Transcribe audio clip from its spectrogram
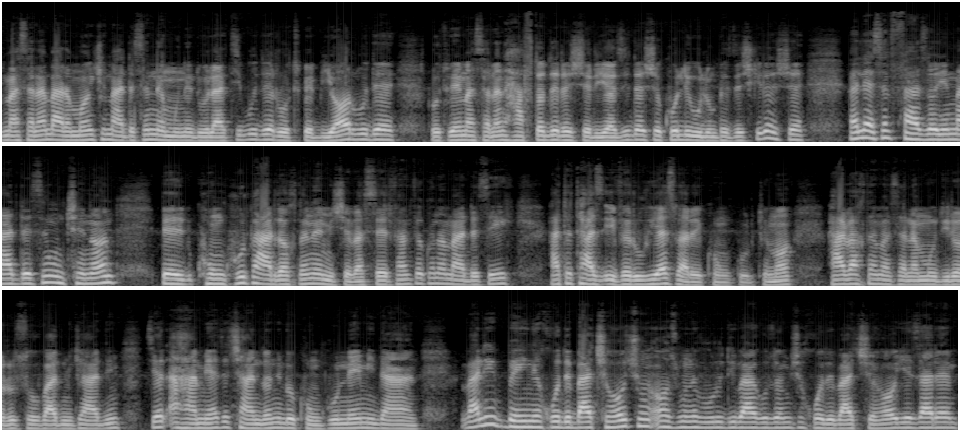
مثلا برای ما که مدرسه نمونه دولتی بوده رتبه بیار بوده رتبه مثلا هفتاد رشته ریاضی داشته کلی علوم پزشکی داشته ولی اصلا فضای مدرسه اون چنان به کنکور پرداخته نمیشه و صرفا فکر کنم مدرسه یک حتی تضعیف روحی است برای کنکور که ما هر وقت مثلا مدیرا رو صحبت می‌کردیم زیاد اهمیت چندانی به کنکور نمیدن. ولی بین خود بچه ها چون آزمون ورودی برگزار میشه خود بچه ها یه ذره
